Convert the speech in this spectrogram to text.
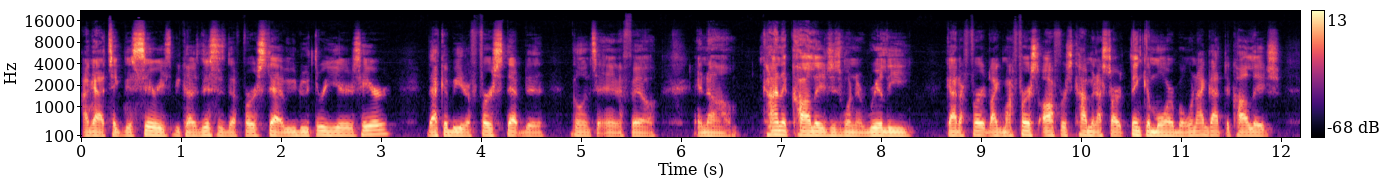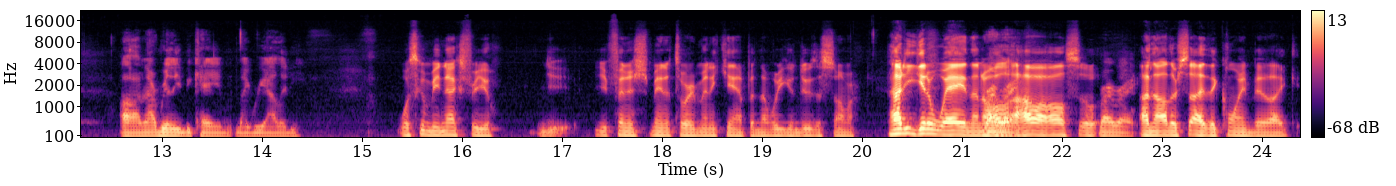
I got to take this serious because this is the first step. You do three years here, that could be the first step to going to NFL. And um, kind of college is when it really got a first, like my first offers coming. I started thinking more, but when I got to college, um, that really became like reality. What's going to be next for you? You, you finish mandatory minicamp, and then what are you going to do this summer? How do you get away? And then Right, all, right. how also Right, right. on the other side of the coin be like,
